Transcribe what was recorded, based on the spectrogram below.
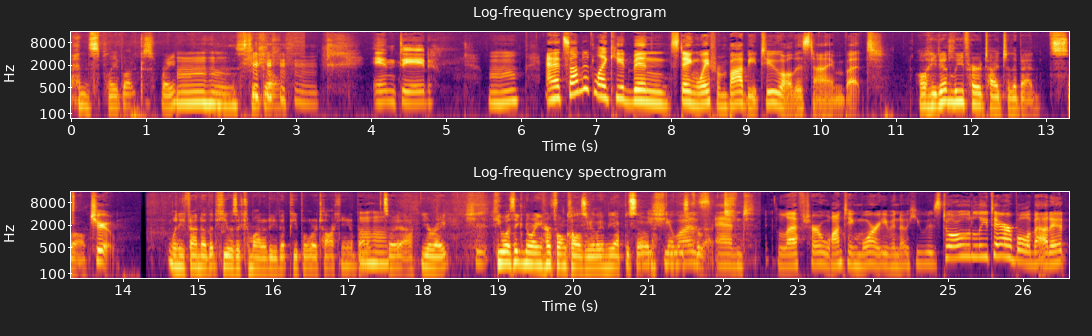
men's playbooks, right? Mm-hmm. Indeed. Mm-hmm. And it sounded like he had been staying away from Bobbie too all this time, but well, he did leave her tied to the bed. So true. When he found out that he was a commodity that people were talking about, mm-hmm. so yeah, you're right. She, he was ignoring her phone calls early in the episode. She that was, was and left her wanting more, even though he was totally terrible about it.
